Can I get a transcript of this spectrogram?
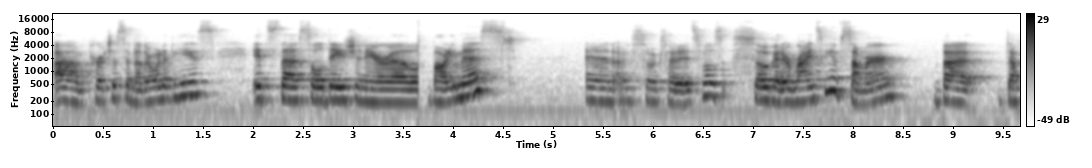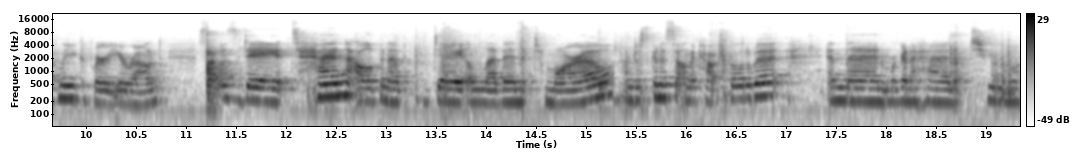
um, purchased another one of these. It's the Sol de Janeiro Body Mist and I'm so excited. It smells so good. It reminds me of summer, but definitely you could wear it year round. So that was day 10. I'll open up day 11 tomorrow. I'm just gonna sit on the couch for a little bit and then we're gonna head to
